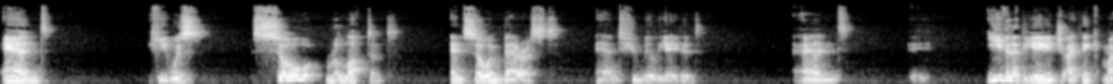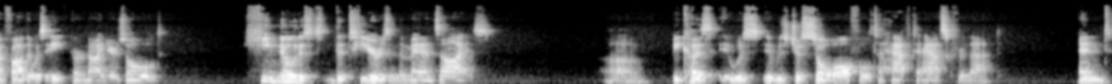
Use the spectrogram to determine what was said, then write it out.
And he was so reluctant and so embarrassed and humiliated. And even at the age, I think my father was eight or nine years old, he noticed the tears in the man's eyes. Um, because it was it was just so awful to have to ask for that and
